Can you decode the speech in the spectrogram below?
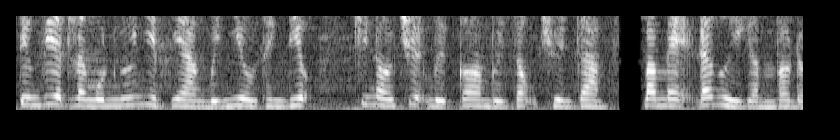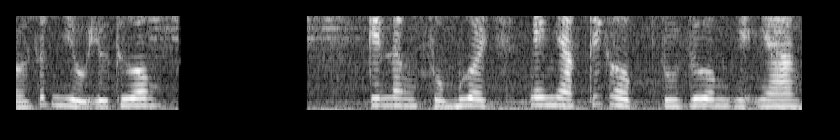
Tiếng Việt là ngôn ngữ nhịp nhàng với nhiều thanh điệu. Khi nói chuyện với con với giọng truyền cảm, bà mẹ đã gửi gắm vào đó rất nhiều yêu thương. Kỹ năng số 10, nghe nhạc thích hợp, du dương, nhẹ nhàng.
